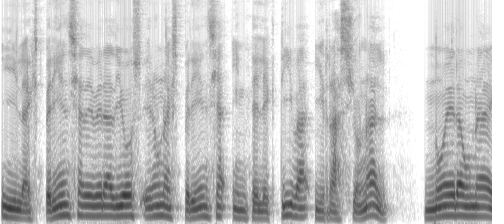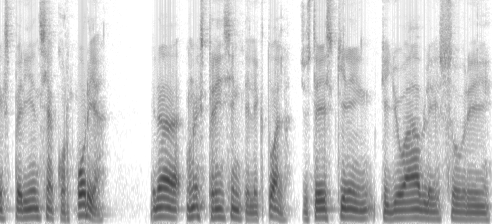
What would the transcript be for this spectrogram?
y la experiencia de ver a Dios era una experiencia intelectiva y racional, no era una experiencia corpórea. Era una experiencia intelectual. Si ustedes quieren que yo hable sobre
